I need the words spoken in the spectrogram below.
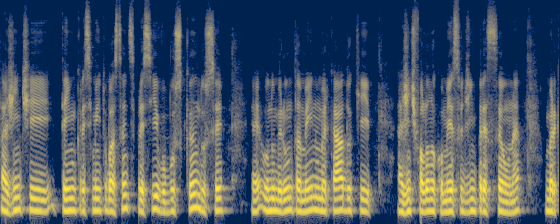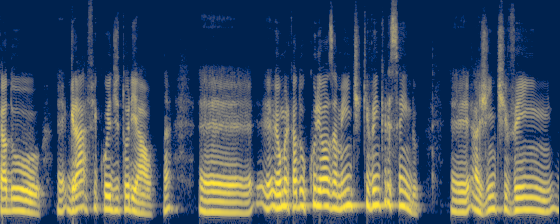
a gente tem um crescimento bastante expressivo, buscando ser é, o número um também no mercado que a gente falou no começo de impressão, né? O mercado é, gráfico editorial, né? É, é um mercado curiosamente que vem crescendo é, a gente vem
